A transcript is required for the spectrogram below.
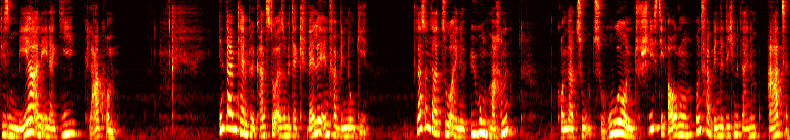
diesem Meer an Energie klarkommen. In deinem Tempel kannst du also mit der Quelle in Verbindung gehen. Lass uns dazu eine Übung machen. Komm dazu zur Ruhe und schließ die Augen und verbinde dich mit deinem Atem.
